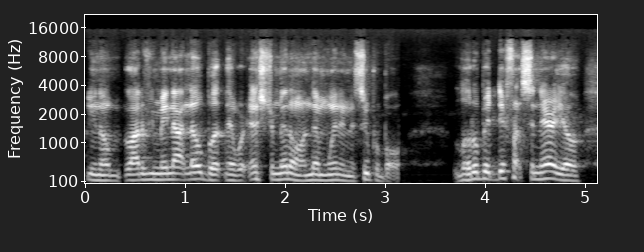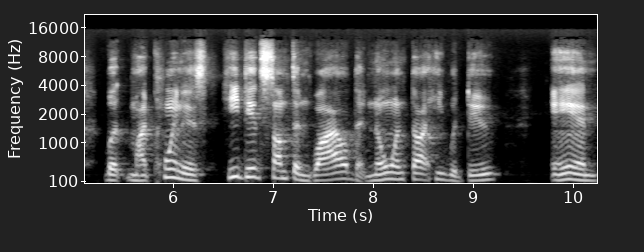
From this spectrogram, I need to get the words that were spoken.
you know a lot of you may not know, but they were instrumental in them winning the Super Bowl. A little bit different scenario, but my point is he did something wild that no one thought he would do, and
